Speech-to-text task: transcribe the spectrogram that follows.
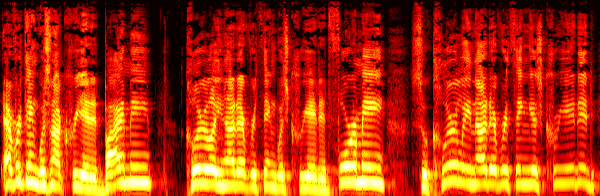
Everything was not created by me. Clearly, not everything was created for me. So clearly, not everything is created.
